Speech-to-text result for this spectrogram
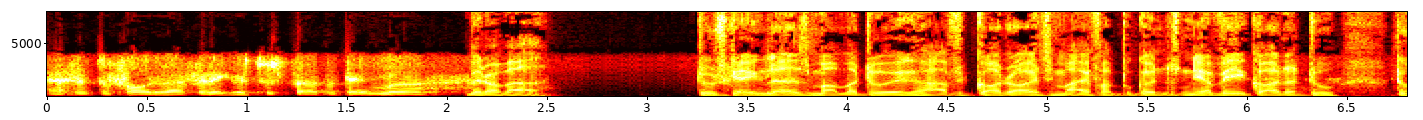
Altså, du får det i hvert fald ikke, hvis du spørger på den måde. Ved du hvad? Du skal ikke lade som om, at du ikke har haft et godt øje til mig fra begyndelsen. Jeg ved godt, at du, du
